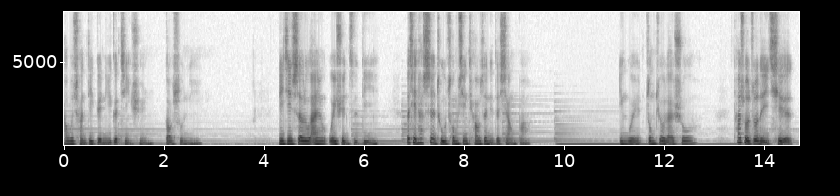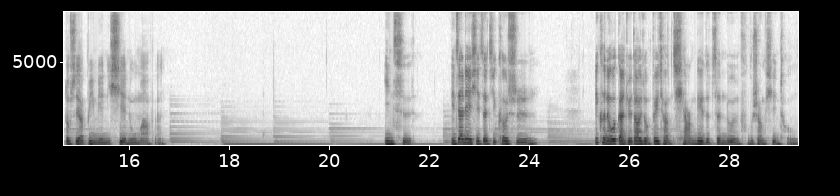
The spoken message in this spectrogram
它会传递给你一个警讯，告诉你你已经涉入安危险之地，而且它试图重新调整你的想法，因为终究来说，他所做的一切都是要避免你陷入麻烦。因此，你在练习这几课时，你可能会感觉到一种非常强烈的争论浮上心头。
